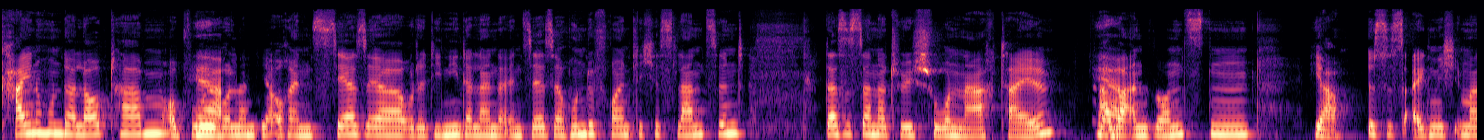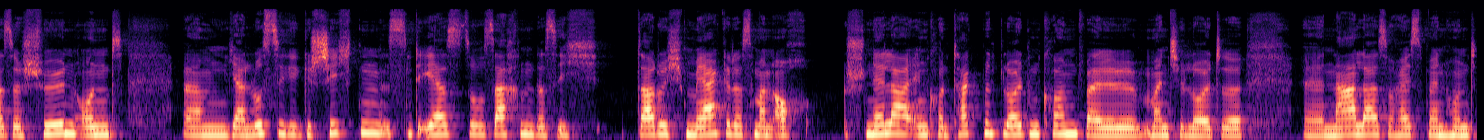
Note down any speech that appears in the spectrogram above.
keine Hunde erlaubt haben, obwohl ja. Holland ja auch ein sehr, sehr, oder die Niederlande ein sehr, sehr hundefreundliches Land sind. Das ist dann natürlich schon ein Nachteil. Ja. Aber ansonsten, ja, ist es eigentlich immer sehr schön und ähm, ja, lustige Geschichten sind eher so Sachen, dass ich dadurch merke, dass man auch schneller in Kontakt mit Leuten kommt, weil manche Leute äh, Nala, so heißt mein Hund,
